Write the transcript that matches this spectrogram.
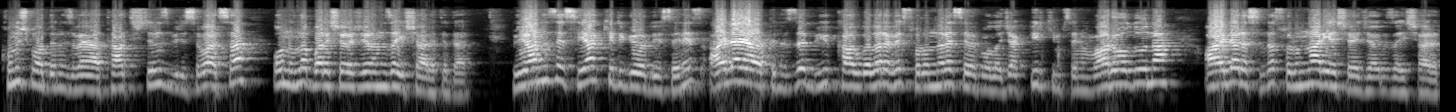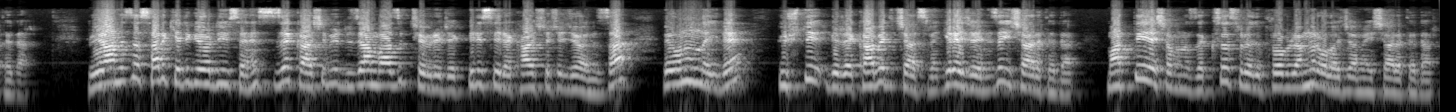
konuşmadığınız veya tartıştığınız birisi varsa onunla barışacağınıza işaret eder. Rüyanızda siyah kedi gördüyseniz aile hayatınızda büyük kavgalara ve sorunlara sebep olacak bir kimsenin var olduğuna, aile arasında sorunlar yaşayacağınıza işaret eder. Rüyanızda sarı kedi gördüyseniz size karşı bir düzenbazlık çevirecek birisiyle karşılaşacağınıza ve onunla ile güçlü bir rekabet içerisine gireceğinize işaret eder. Maddi yaşamınızda kısa süreli problemler olacağına işaret eder.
